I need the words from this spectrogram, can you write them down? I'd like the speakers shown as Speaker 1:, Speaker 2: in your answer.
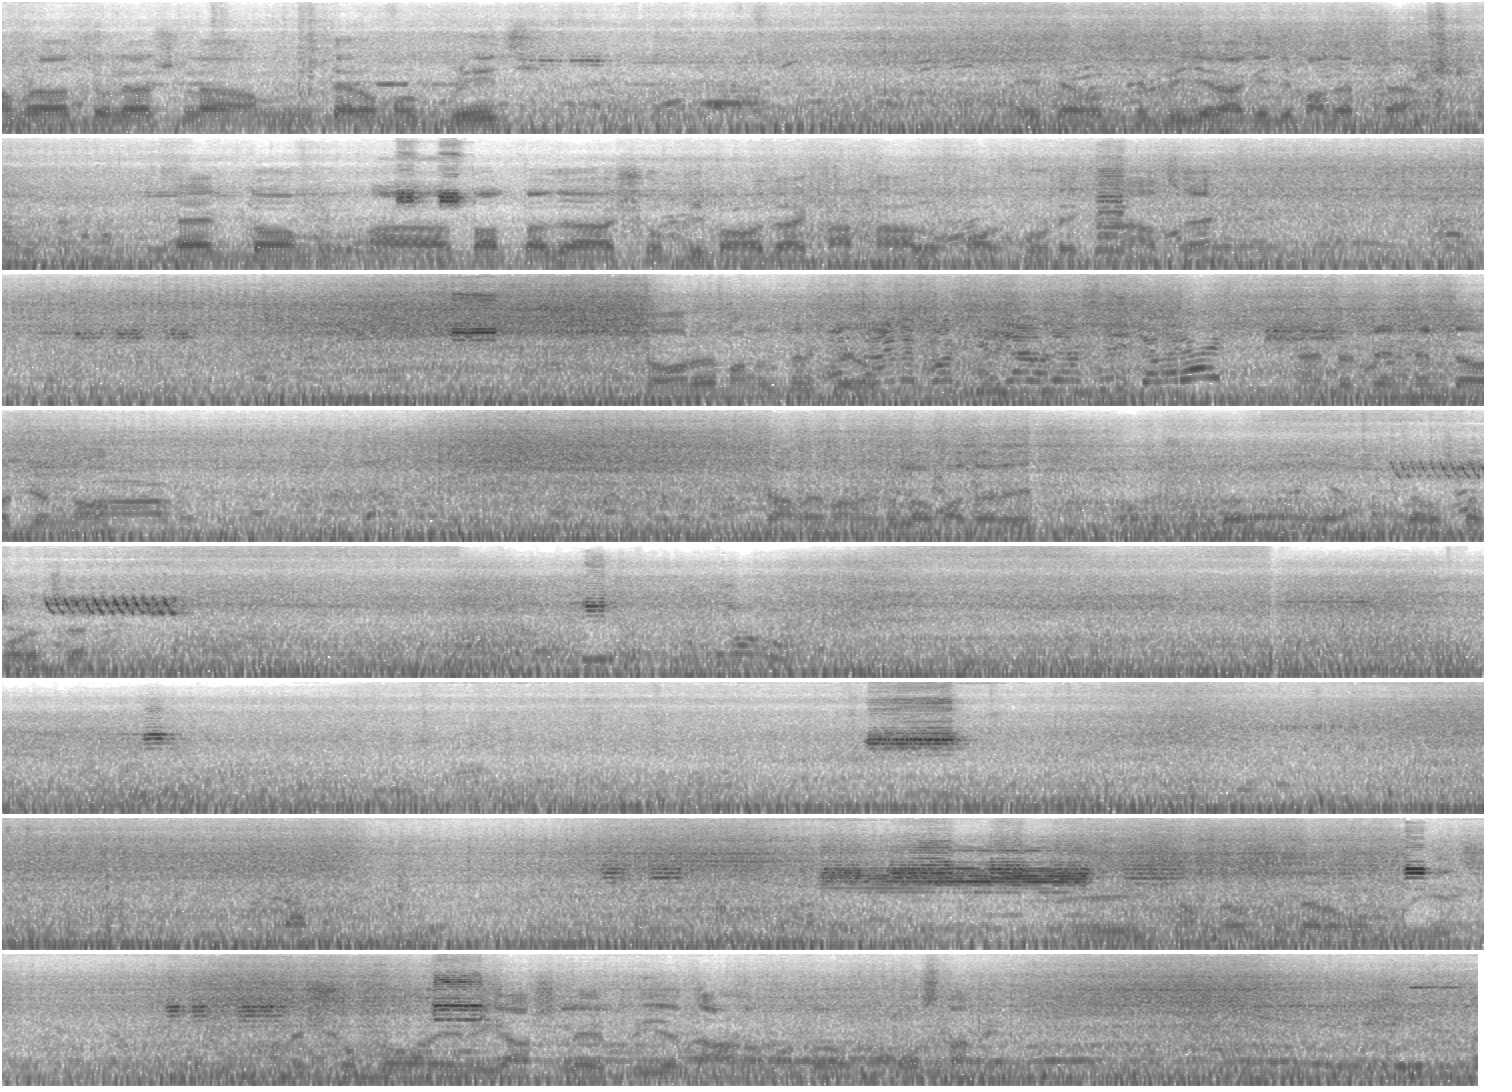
Speaker 1: আমরা চলে আসলাম তেরোমুখ ব্রিজ। এটা হচ্ছে ব্রিজের আগে যে বাজারটা। একদম তরতাজা সবজি পাওয়া যায়, কাঁঠাল ফল ফ্রুট এখানে আছে। শহরের মানুষদেরকেও এন্টারটেনমেন্ট দেওয়ার জন্য। গ্রামের মানুষগুলো বাজারে কত সুন্দর ব্যবস্থা করেছে এই সামনে হচ্ছে তেরোমুখ ব্রিজ মানে শুক্রবার এদিকে আসলে ব্রিজে দাঁড়ানোর মতো অবস্থা নেই।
